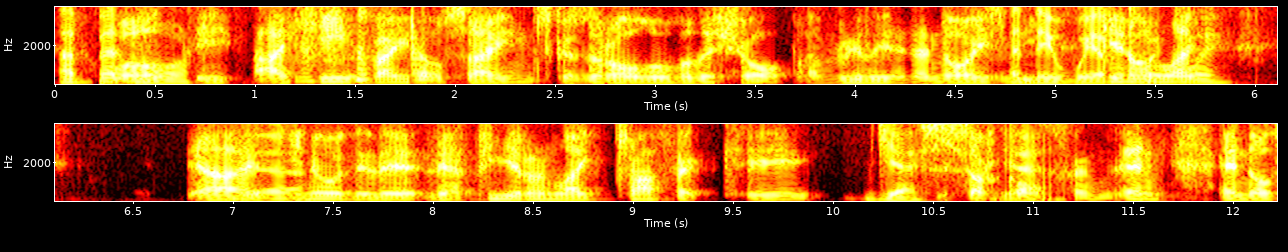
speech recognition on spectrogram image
A bit well, more. he- I hate vinyl signs because they're all over the shop. I really, it annoys me. And they wear You know, like- quickly. Yeah, Yeah. you know they, they, they appear on like traffic uh, yes. circles, Yeah. and, and and they'll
